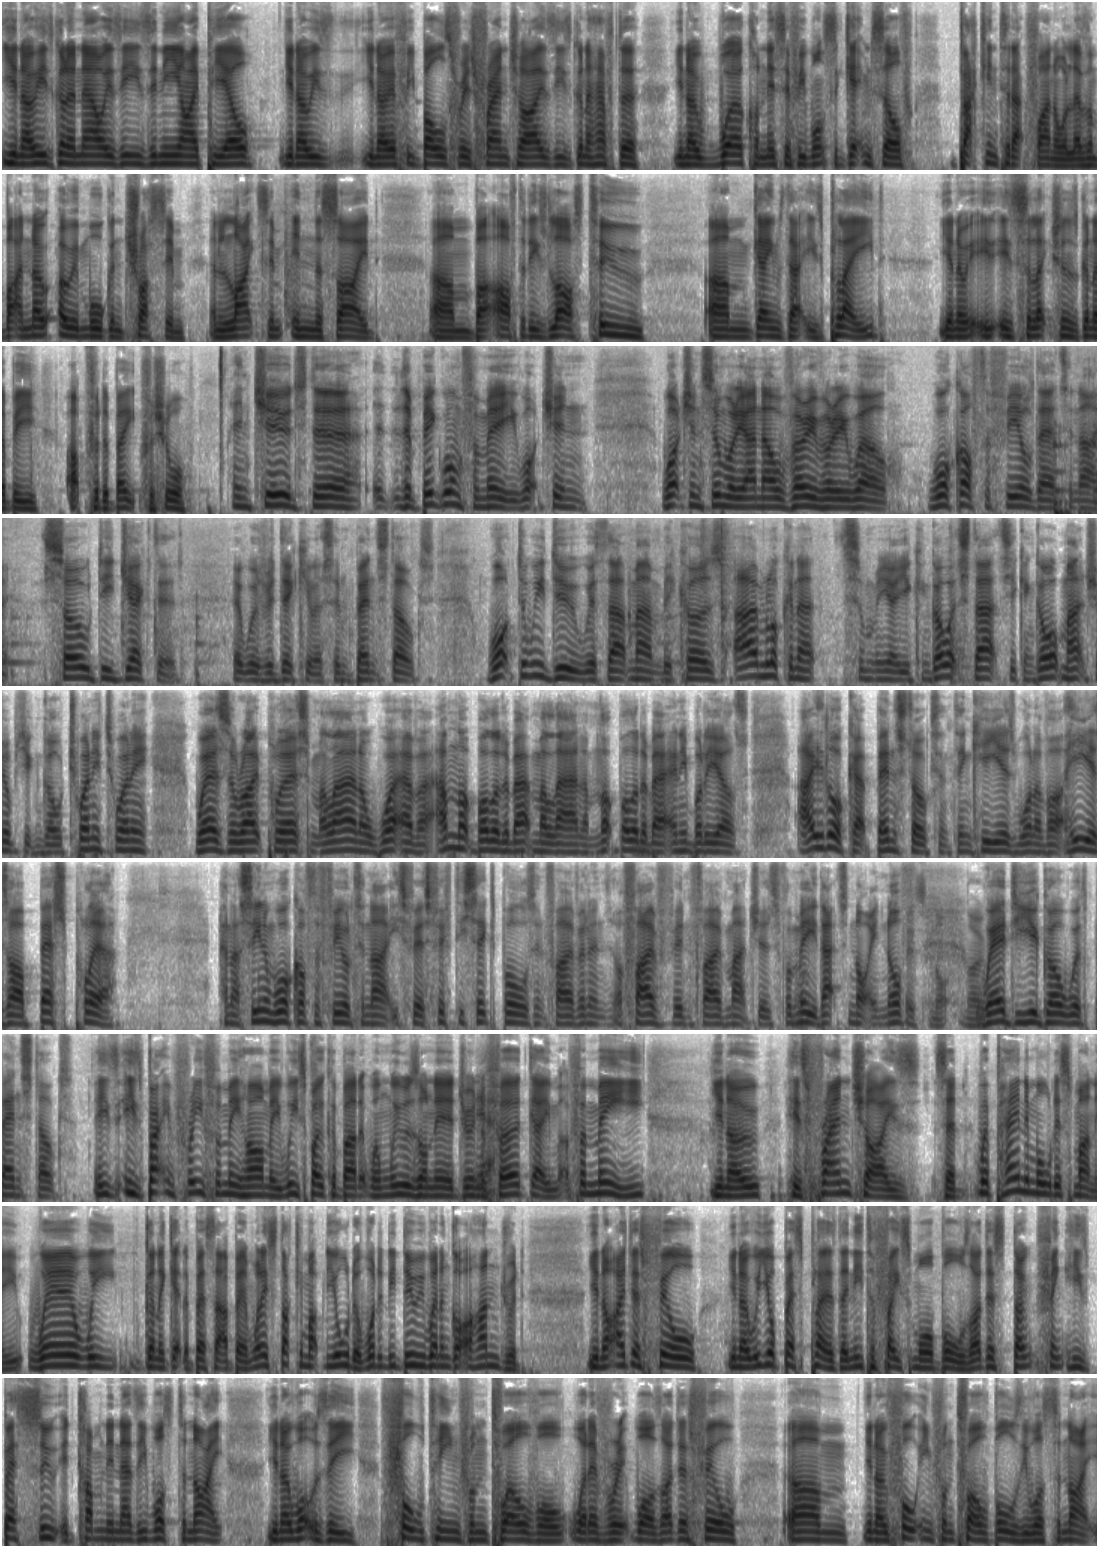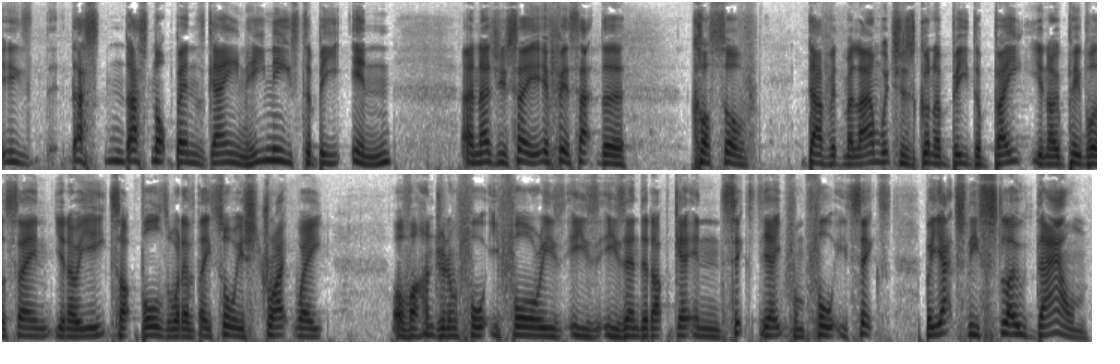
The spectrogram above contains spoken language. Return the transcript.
you know, he's going to now, is he's in the IPL. You know, he's, you know, if he bowls for his franchise, he's going to have to, you know, work on this if he wants to get himself back into that final 11. But I know Eoin Morgan trusts him and likes him in the side. Um, but after these last two um, games that he's played, you know, his selection is going to be up for debate for sure. And Tudes, the the big one for me, watching watching somebody I know very very well walk off the field there tonight, so dejected, it was ridiculous. And Ben Stokes, what do we do with that man? Because I'm looking at some, you know, you can go at stats, you can go at matchups, you can go 2020, where's the right place, Malan or whatever. I'm not bothered about Malan. I'm not bothered about anybody else. I look at Ben Stokes and think he is one of our, he is our best player and I seen him walk off the field tonight. He's faced 56 balls in five innings, or five in five matches. For me, that's not enough. It's not. No. Where do you go with Ben Stokes? He's he's batting free for me, Harmy. We spoke about it when we was on here during yeah. the third game. For me, you know, his franchise said, We're paying him all this money. Where are we going to get the best out of Ben? Well, they stuck him up the order. What did he do? He went and got 100. You know, I just feel, you know, with your best players, they need to face more balls. I just don't think he's best suited coming in as he was tonight. You know, what was he, 14 from 12 or whatever it was? I just feel, um, you know, 14 from 12 balls he was tonight. He's, that's, that's not Ben's game. He needs to be in. And as you say, if it's at the cost of David Malan, which is going to be debate. You know, people are saying, you know, he eats up balls or whatever. They saw his strike rate of 144. He's, he's, he's ended up getting 68 from 46, but he actually slowed down.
